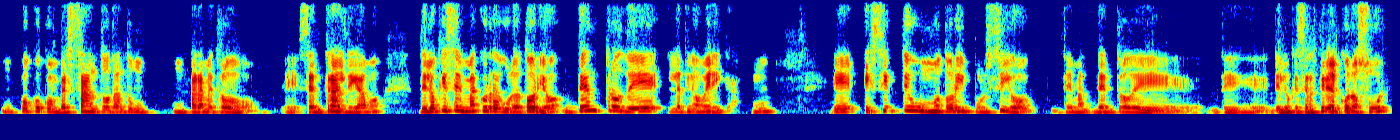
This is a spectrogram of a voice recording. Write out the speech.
un poco conversando, dando un, parámetro eh, central, digamos, de lo que es el marco regulatorio dentro de Latinoamérica. existe un motor impulsivo dentro de, lo que se refiere al Cono Sur,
